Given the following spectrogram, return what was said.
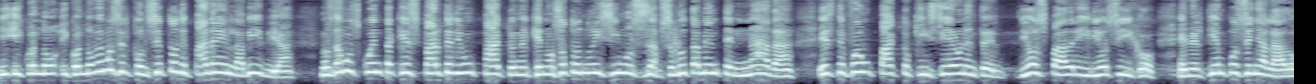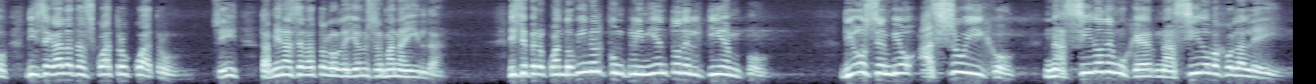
Y, cuando, y cuando vemos el concepto de padre en la Biblia, nos damos cuenta que es parte de un pacto en el que nosotros no hicimos absolutamente nada. Este fue un pacto que hicieron entre Dios Padre y Dios Hijo en el tiempo señalado. Dice Gálatas 4:4. ¿sí? También hace rato lo leyó nuestra hermana Hilda. Dice, pero cuando vino el cumplimiento del tiempo, Dios envió a su Hijo, nacido de mujer, nacido bajo la ley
